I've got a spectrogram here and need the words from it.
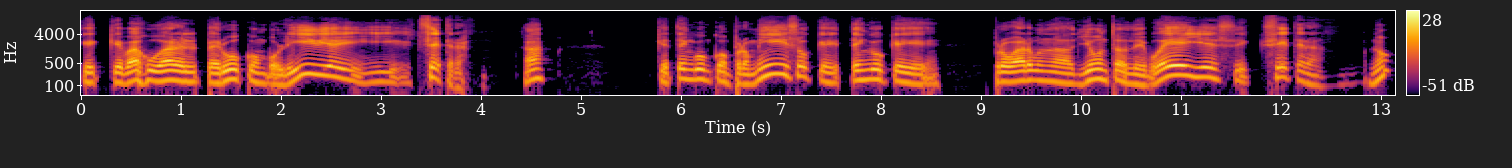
que, va a jugar el Perú con Bolivia y, etcétera. ¿ah? Que tengo un compromiso, que tengo que probar unas yuntas de bueyes, etcétera, ¿no?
